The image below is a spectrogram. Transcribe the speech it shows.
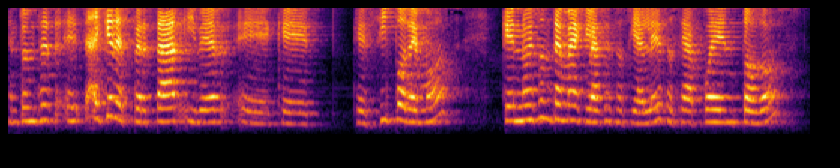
Entonces, eh, hay que despertar y ver eh, que, que sí podemos, que no es un tema de clases sociales, o sea, pueden todos,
